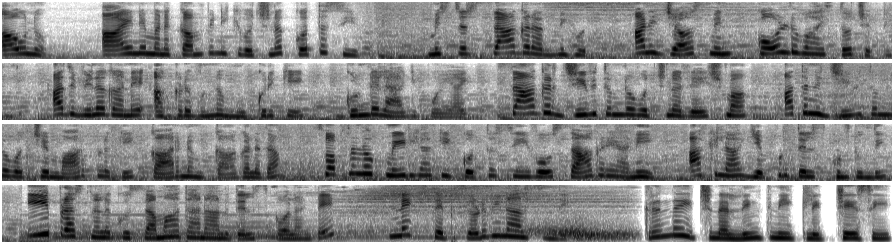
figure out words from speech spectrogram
అవును ఆయనే మన కంపెనీకి వచ్చిన కొత్త సీఓ మిస్టర్ సాగర్ అగ్నిహోత్ అని జాస్మిన్ కోల్డ్ వాయిస్తో చెప్పింది. అది వినగానే అక్కడ ఉన్న ముగ్గురికి గుండెలాగిపోయాయి. సాగర్ జీవితంలో వచ్చిన రేష్మ అతని జీవితంలో వచ్చే మార్పులకి కారణం కాగలదా? స్వప్నలోక్ మీడియాకి కొత్త సీఓ సాగరే అని అఖిల ఎప్పుడు తెలుసుకుంటుంది? ఈ ప్రశ్నలకు సమాధానాలు తెలుసుకోవాలంటే నెక్స్ట్ ఎపిసోడ్ వినాల్సిందే. క్రింద ఇచ్చిన లింక్ని క్లిక్ చేసి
